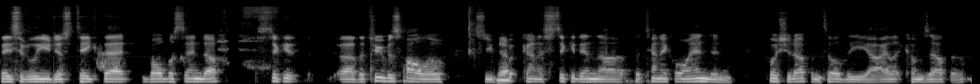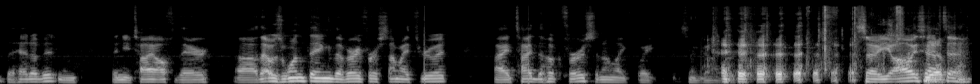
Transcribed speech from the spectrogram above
basically, you just take that bulbous end up, stick it. Uh, the tube is hollow, so you yep. put, kind of stick it in the the tentacle end and push it up until the uh, eyelet comes out the, the head of it, and then you tie off there. Uh, that was one thing. The very first time I threw it, I tied the hook first, and I'm like, wait, it's not going. so you always have yep. to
